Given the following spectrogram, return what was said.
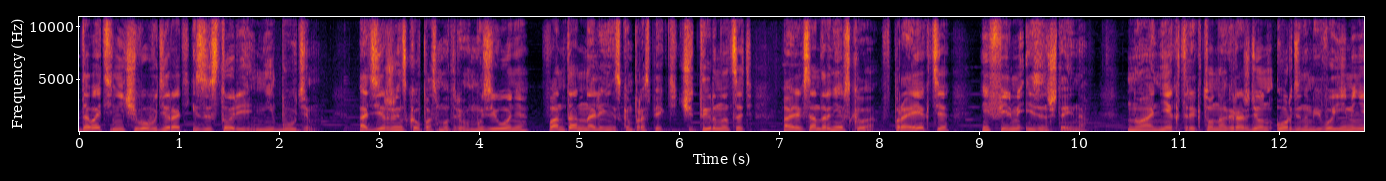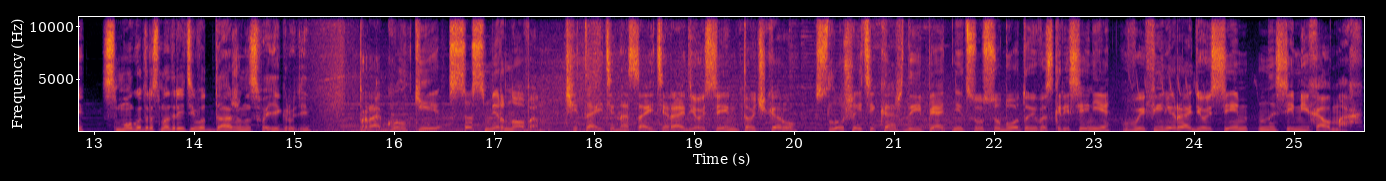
давайте ничего выдирать из истории не будем. А Дзержинского посмотрим в Музеоне, Фонтан на Ленинском проспекте 14, а Александра Невского в проекте и в фильме Эйзенштейна. Ну а некоторые, кто награжден орденом его имени, смогут рассмотреть его даже на своей груди. Прогулки со Смирновым. Читайте на сайте radio7.ru. Слушайте каждые пятницу, субботу и воскресенье в эфире «Радио 7» на Семи холмах.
